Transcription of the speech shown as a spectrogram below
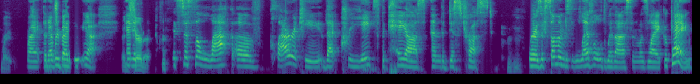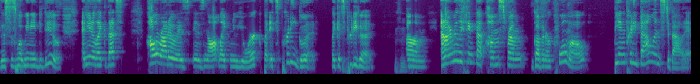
Right. Right? That and everybody yeah. And, and shared it, it. it's just the lack of clarity that creates the chaos and the distrust mm-hmm. whereas if someone just leveled with us and was like okay this is what we need to do and you know like that's colorado is is not like new york but it's pretty good like it's mm-hmm. pretty good mm-hmm. um and I really think that comes from Governor Cuomo being pretty balanced about it.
